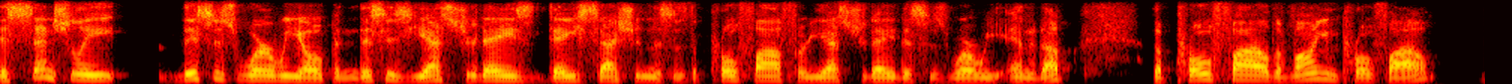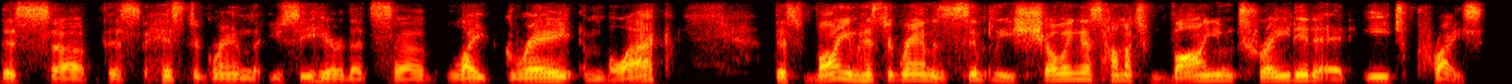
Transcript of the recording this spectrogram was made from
Essentially, this is where we opened. This is yesterday's day session. This is the profile for yesterday. This is where we ended up. The profile, the volume profile, this uh, this histogram that you see here that's uh, light gray and black. This volume histogram is simply showing us how much volume traded at each price.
